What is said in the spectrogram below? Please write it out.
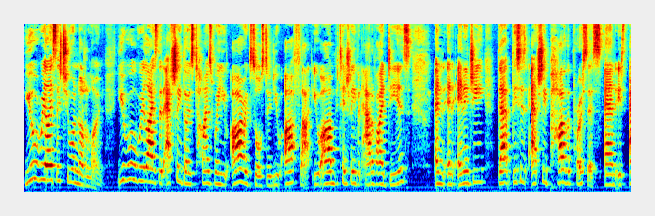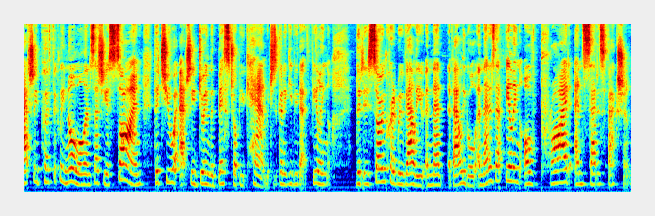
You will realize that you are not alone. You will realize that actually those times where you are exhausted, you are flat, you are potentially even out of ideas, and, and energy that this is actually part of the process and it's actually perfectly normal and it's actually a sign that you are actually doing the best job you can which is going to give you that feeling that is so incredibly value and that valuable and that is that feeling of pride and satisfaction.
